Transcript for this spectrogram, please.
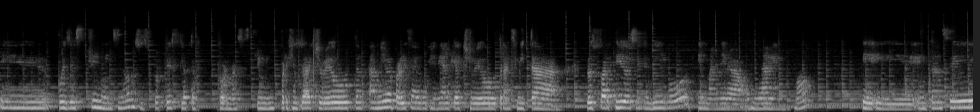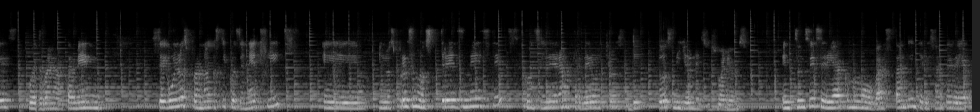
eh, pues streamings, ¿no? Sus propias plataformas de streaming. Por ejemplo, HBO, a mí me parece algo genial que HBO transmita los partidos en vivo de manera online, ¿no? Eh, entonces, pues bueno, también según los pronósticos de Netflix, eh, en los próximos tres meses consideran perder otros 2 millones de usuarios. Entonces sería como bastante interesante ver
